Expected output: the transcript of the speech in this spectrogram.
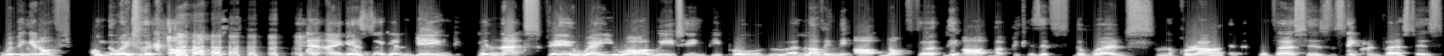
whipping it off on the way to the car. and I guess, again, being in that sphere where you are meeting people who are loving the art, not for the art, but because it's the words from the Quran and the verses, the sacred verses.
